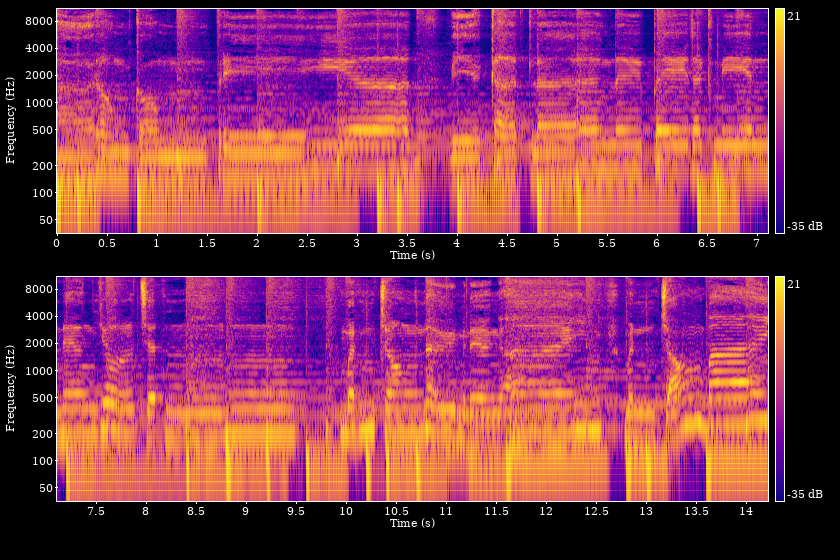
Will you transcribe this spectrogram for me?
អារម្មណ៍កុំព្រាវាកើតឡើងនៅពេលដែលគ្មាននាងយល់ចិត្តមិនចង់នៅម្នាក់ឯងមិនចង់បែក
